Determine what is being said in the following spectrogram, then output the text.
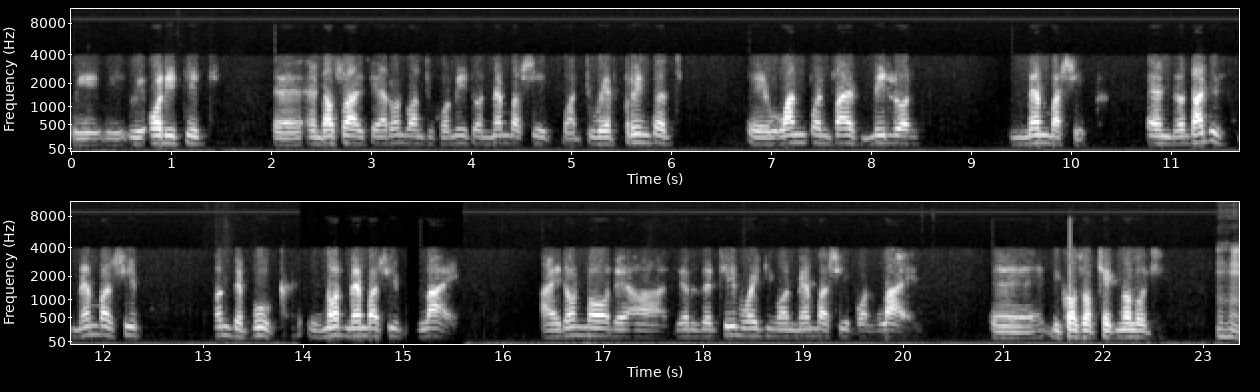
we, we, we audit it, uh, and that's why I say I don't want to commit on membership, but we have printed uh, 1.5 million membership. And that is membership on the book, is not membership live. I don't know. There are there is a team working on membership online uh, because of technology. Mm-hmm.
